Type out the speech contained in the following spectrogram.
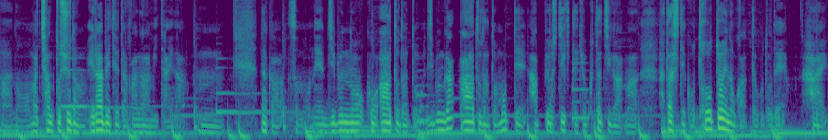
あの、まあ、ちゃんと手段を選べてたかなみたいな、うん、なんかそのね自分のこうアートだと自分がアートだと思って発表してきた曲たちが、まあ、果たしてこう尊いのかってことで。はい。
